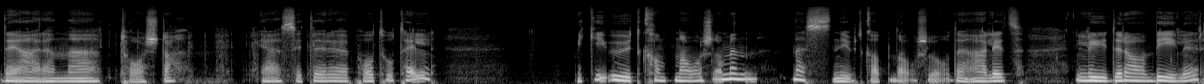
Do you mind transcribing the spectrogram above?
Det er en eh, torsdag. Jeg sitter eh, på et hotell. Ikke i utkanten av Oslo, men nesten i utkanten av Oslo. Det er litt lyder av biler,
